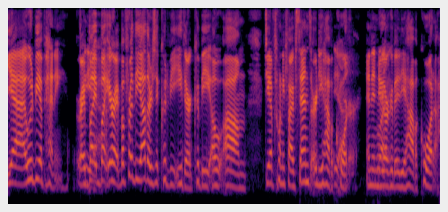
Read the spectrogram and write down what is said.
Yeah, it would be a penny, right? But Yeah. but you're right. But for the others, it could be either. It could be oh, um, do you have twenty five cents or do you have a Yeah. quarter? And in New Right. York, do you have a quarter?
